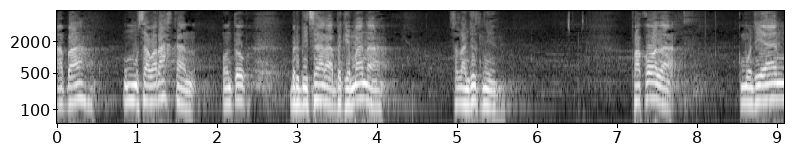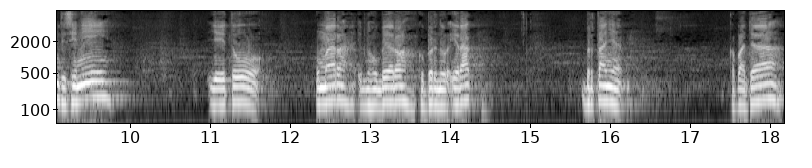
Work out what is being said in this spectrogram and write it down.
apa, memusyawarahkan untuk berbicara bagaimana selanjutnya. Fakola. Kemudian di sini yaitu Umar ibn Hubairah, gubernur Irak, bertanya kepada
